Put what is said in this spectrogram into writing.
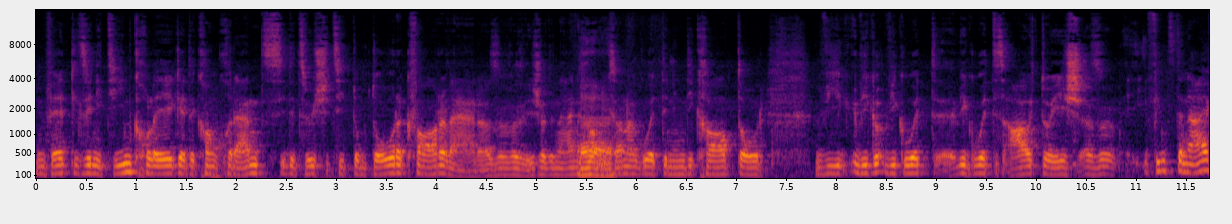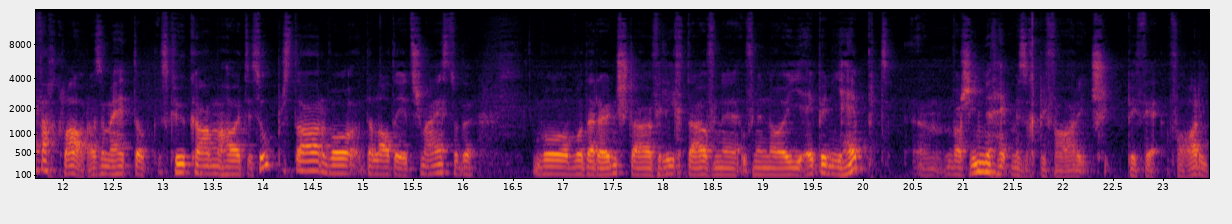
im Viertel seine Teamkollegen der Konkurrenz in der Zwischenzeit um Ohren gefahren wären. Also das ist ja dann eigentlich ja. auch noch ein guter Indikator wie, wie, wie, gut, wie gut das Auto ist. Also, ich finde es dann einfach klar. Also, man hat das Gefühl gehabt, man hat einen Superstar, der den Laden jetzt schmeißt oder wo, wo der Rennstall vielleicht auch auf eine, auf eine neue Ebene hebt. Ähm, wahrscheinlich hat man sich bei Ferrari, bei, Ferrari,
